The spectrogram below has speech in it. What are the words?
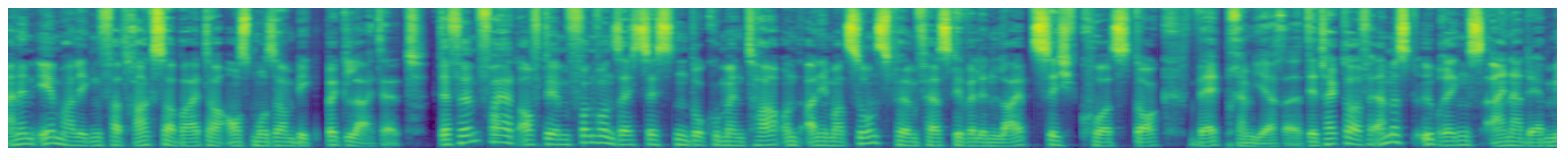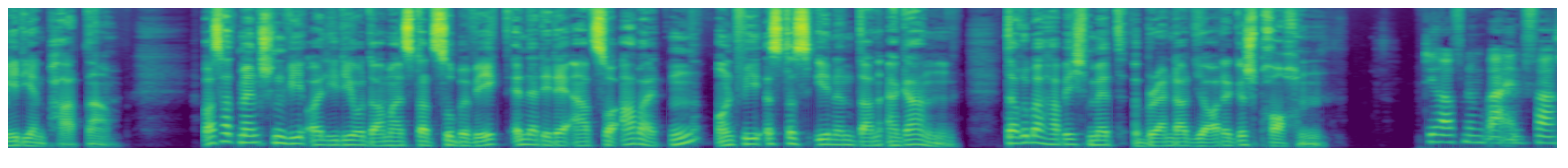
einen ehemaligen Vertragsarbeiter aus Mosambik, begleitet. Der Film feiert auf dem 65. Dokumentar- und Animationsfilmfestival in Leipzig, kurz DOC, Weltpremiere. Detektor FM ist übrigens einer der Medienpartner. Was hat Menschen wie Eulidio damals dazu bewegt, in der DDR zu arbeiten und wie ist es ihnen dann ergangen? Darüber habe ich mit Brenda Jorde gesprochen. Die Hoffnung war einfach,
